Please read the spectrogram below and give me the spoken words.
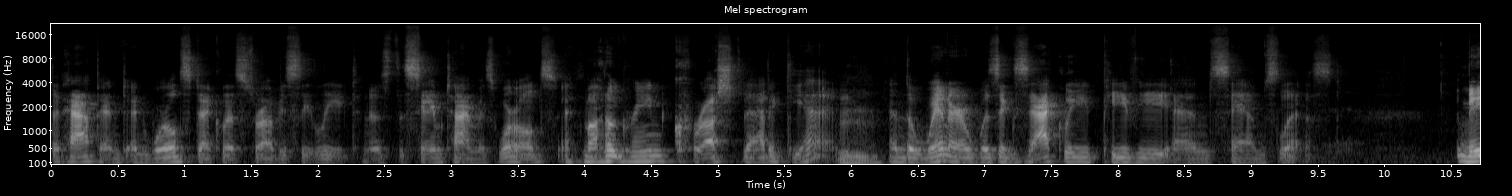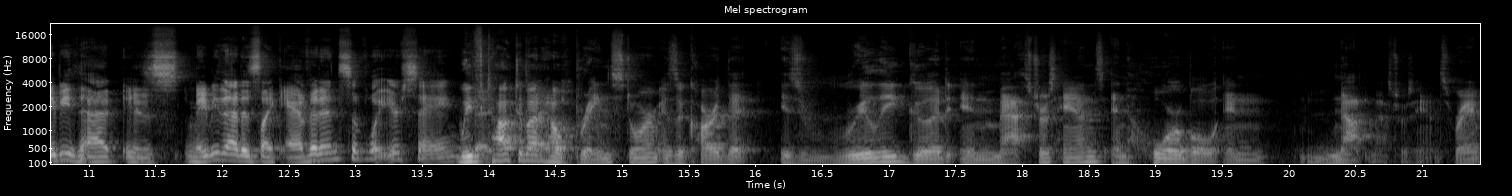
that happened, and Worlds deck lists were obviously leaked, and it was the same time as Worlds, and Mono Green crushed that again, and the winner was exactly PV and Sam's list. Maybe that is maybe that is like evidence of what you're saying. we've that, talked about like- how brainstorm is a card that is really good in master's hands and horrible in not master's hands right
